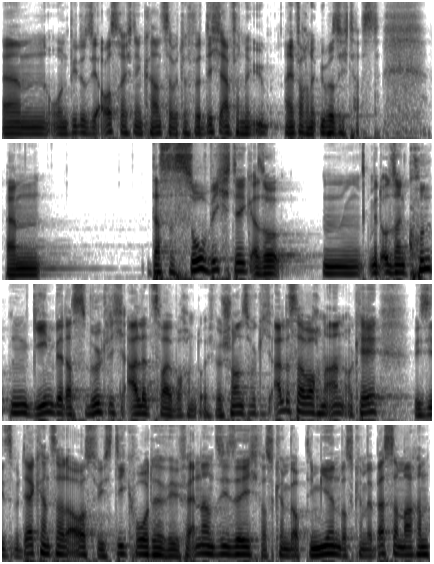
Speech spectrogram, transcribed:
ähm, und wie du sie ausrechnen kannst, damit du für dich einfach eine, einfach eine Übersicht hast. Ähm, das ist so wichtig, also mit unseren Kunden gehen wir das wirklich alle zwei Wochen durch. Wir schauen uns wirklich alle zwei Wochen an, okay, wie sieht es mit der Kennzahl aus, wie ist die Quote, wie verändern sie sich, was können wir optimieren, was können wir besser machen,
